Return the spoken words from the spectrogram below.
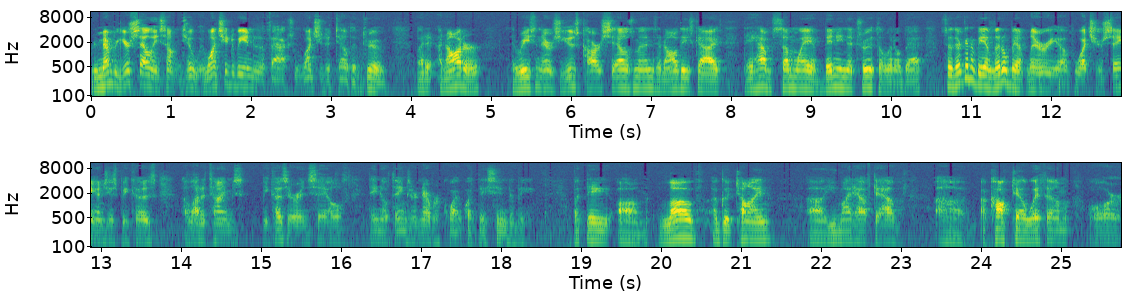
Remember, you're selling something too. We want you to be into the facts. We want you to tell the truth. But an otter, the reason there's used car salesmen and all these guys, they have some way of bending the truth a little bit. So they're going to be a little bit leery of what you're saying just because a lot of times, because they're in sales, they know things are never quite what they seem to be. But they um, love a good time. Uh, you might have to have uh, a cocktail with them or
